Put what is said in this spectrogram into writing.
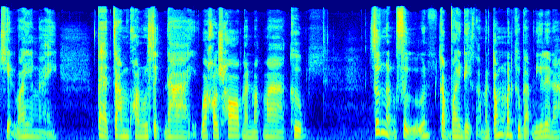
เขียนว่ายังไง แต่จำความรู้สึกได้ว่าเขาชอบมันมาก ๆ คือ ซึ่งหนังสือกับวัยเด็กอะมันต้องมันคือแบบนี้เลยนะ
